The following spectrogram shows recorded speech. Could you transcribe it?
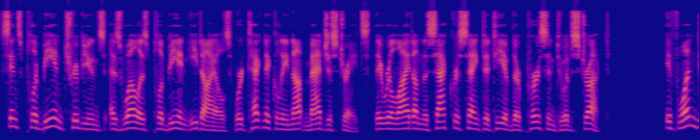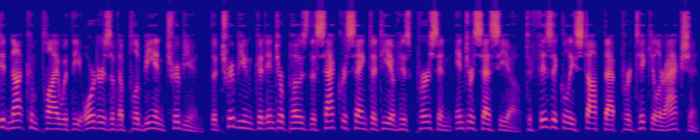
Since plebeian tribunes as well as plebeian aediles were technically not magistrates, they relied on the sacrosanctity of their person to obstruct. If one did not comply with the orders of a plebeian tribune, the tribune could interpose the sacrosanctity of his person intercessio to physically stop that particular action.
